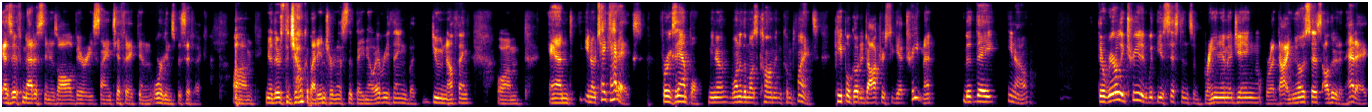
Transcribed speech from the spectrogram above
as if medicine is all very scientific and organ specific. Um, you know, there's the joke about internists that they know everything but do nothing. Um, and, you know, take headaches. For example, you know, one of the most common complaints people go to doctors to get treatment that they, you know, they're rarely treated with the assistance of brain imaging or a diagnosis other than headache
